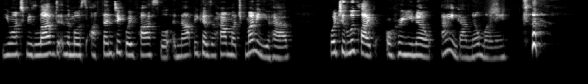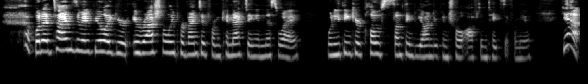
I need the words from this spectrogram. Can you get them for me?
You want to be loved in the most authentic way possible and not because of how much money you have, what you look like, or who you know. I ain't got no money. but at times it may feel like you're irrationally prevented from connecting in this way. When you think you're close, something beyond your control often takes it from you. Yeah,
